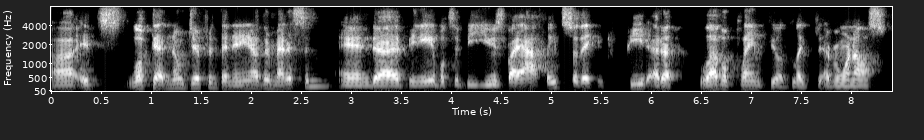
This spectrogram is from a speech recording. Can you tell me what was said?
Uh, it's looked at no different than any other medicine and uh, being able to be used by athletes so they can compete at a level playing field like everyone else.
